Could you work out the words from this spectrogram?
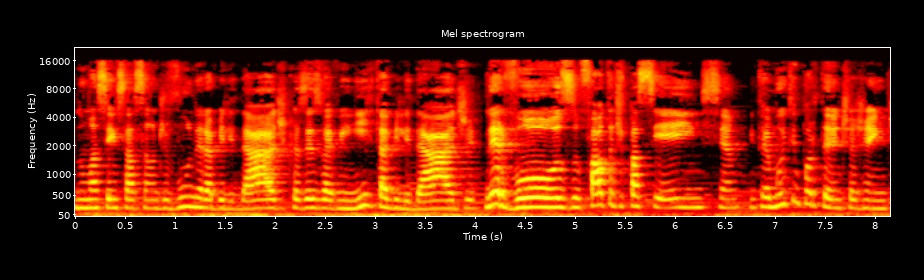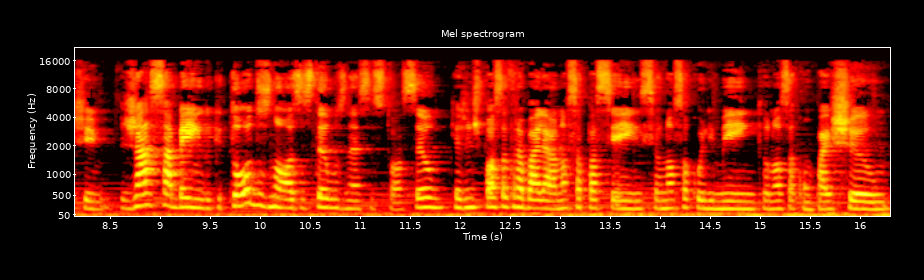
numa sensação de vulnerabilidade, que às vezes vai vir irritabilidade, nervoso, falta de paciência. Então é muito importante a gente, já sabendo que todos nós estamos nessa situação, que a gente possa trabalhar a nossa paciência, o nosso acolhimento, a nossa compaixão,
